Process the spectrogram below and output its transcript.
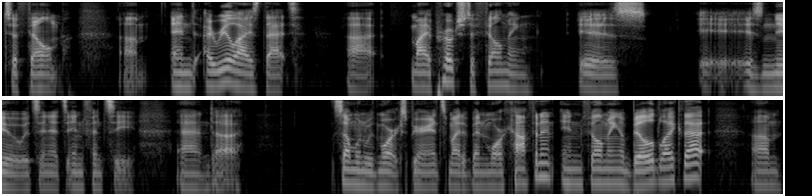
to film, um, and I realized that uh, my approach to filming is is new. It's in its infancy, and uh, someone with more experience might have been more confident in filming a build like that. Um,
